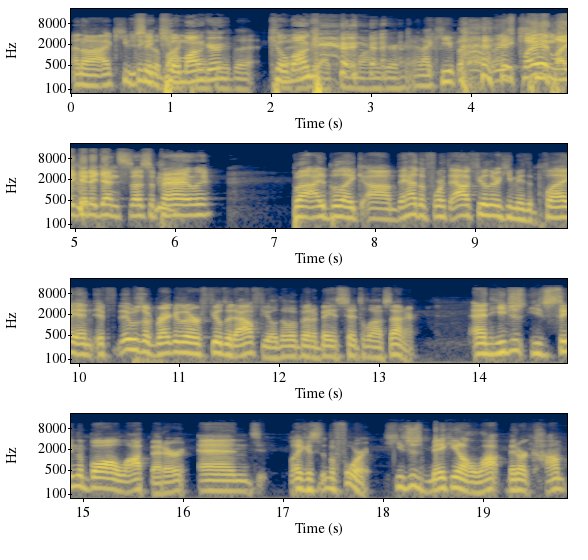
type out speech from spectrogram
I know I keep You thinking say Killmonger? Panther, the- the- yeah, Killmonger, and I keep He's playing like it against us, apparently. But I'd be like, um, they had the fourth outfielder. He made the play, and if it was a regular fielded outfield, it would have been a base hit to left center. And he just he's seen the ball a lot better, and like I said before, he's just making a lot better com-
